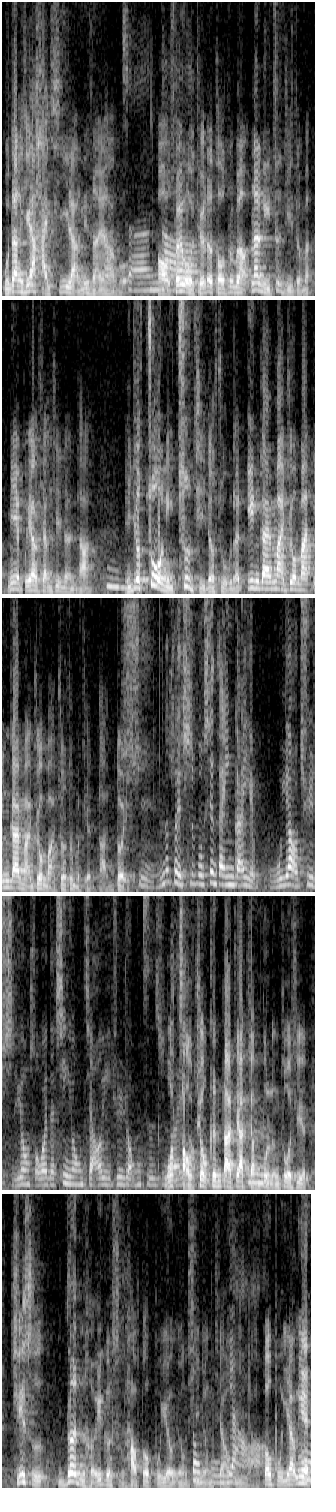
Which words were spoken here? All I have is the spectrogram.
我当下海西啦，你想要不？哦，所以我觉得投资朋友，那你自己怎么，你也不要相信人他，你就做你自己的主人，应该卖就卖，应该买就买，就这么简单。对，是。那所以师傅现在应该也不要去使用所谓的信用交易去融资之类的。我早就跟大家讲不能做信，其实任何一个时候都不要用信用交易。都不要，因为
